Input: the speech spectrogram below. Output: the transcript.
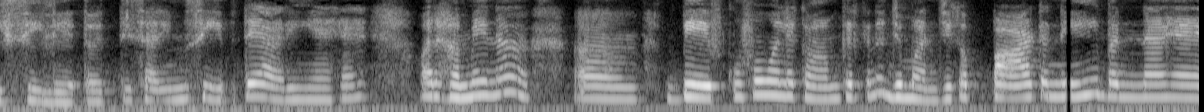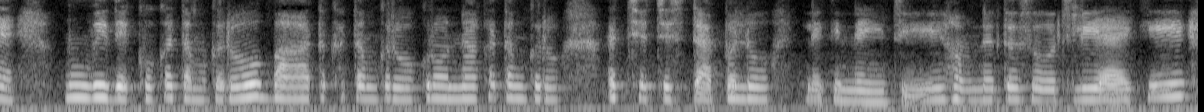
इसीलिए तो इतनी सारी मुसीबतें आ रही हैं और हमें ना बेवकूफ़ों वाले काम करके ना जुमानजी का पार्ट नहीं बनना है। मूवी देखो, ख़त्म करो, बात ख़त्म करो कोरोना ख़त्म करो, अच्छे अच्छे स्टेप लो। लेकिन नहीं जी, हमने तो सोच लिया है कि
